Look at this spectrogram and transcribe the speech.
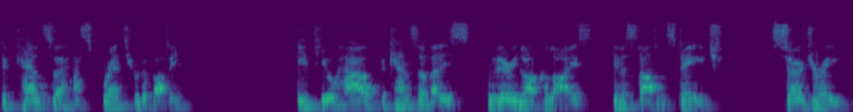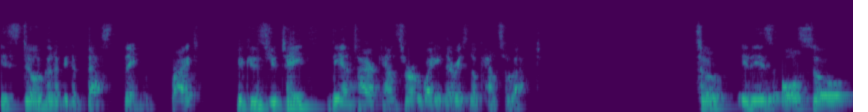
the cancer has spread through the body. If you have a cancer that is very localized in the starting stage, surgery is still going to be the best thing, right? because you take the entire cancer away, there is no cancer left. So it is also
